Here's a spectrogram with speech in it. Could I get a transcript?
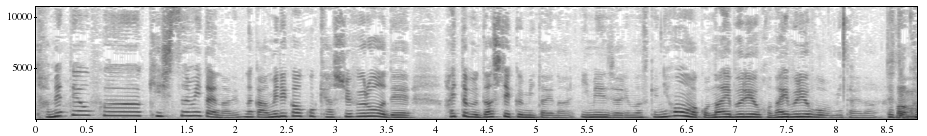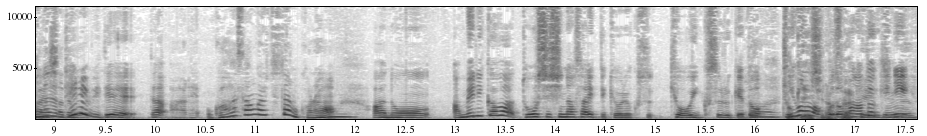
貯めておく気質みたいななんかアメリカはこうキャッシュフローで入った分出していくみたいなイメージありますけど日本はこう内部留保内部留保みたいなだってこの間テレビでだあれ小川さんが言ってたのかな、あのアメリカは投資しなさいって協力す教育するけど、はい。日本は子供の時に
